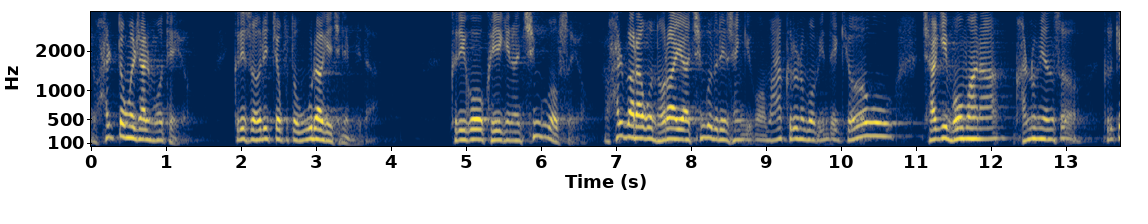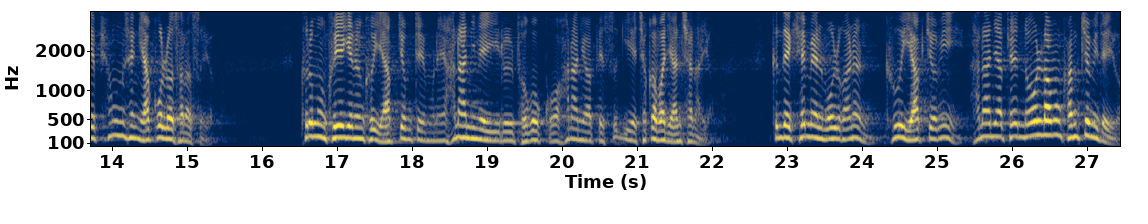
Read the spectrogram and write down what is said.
활동을 잘 못해요. 그래서 어릴 적부터 우울하게 지냅니다. 그리고 그에게는 친구가 없어요. 활발하고 놀아야 친구들이 생기고 막 그러는 법인데 겨우 자기 몸 하나 가누면서 그렇게 평생 약골로 살았어요. 그러면 그에게는 그 약점 때문에 하나님의 일을 버겁고 하나님 앞에 쓰기에 적합하지 않잖아요. 근데 케멜 몰가는 그 약점이 하나님 앞에 놀라운 강점이 돼요.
